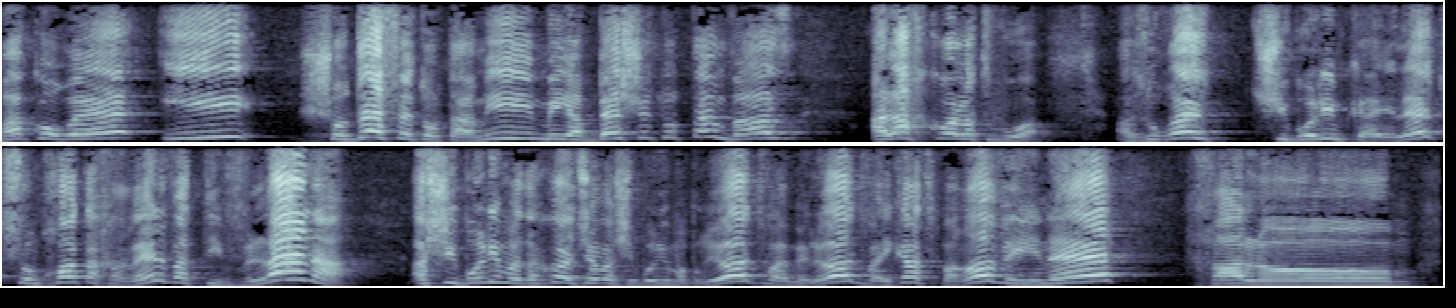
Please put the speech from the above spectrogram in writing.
מה קורה? היא שודפת אותם, היא מייבשת אותם ואז הלך כל התבואה. אז הוא רואה שיבולים כאלה, צומחות אחריהן, ותבלענה השיבולים הדקות, שבע השיבולים הבריאות והמלאות, ויקץ פרעה, והנה חלום.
